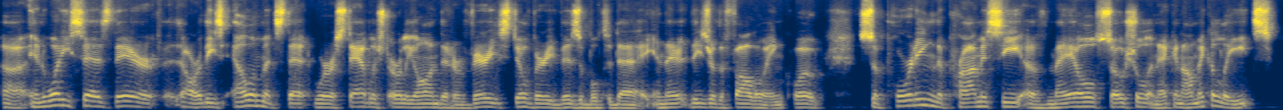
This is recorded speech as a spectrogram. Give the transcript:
Uh, and what he says there are these elements that were established early on that are very still very visible today. And these are the following quote supporting the primacy of male social and economic elites.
